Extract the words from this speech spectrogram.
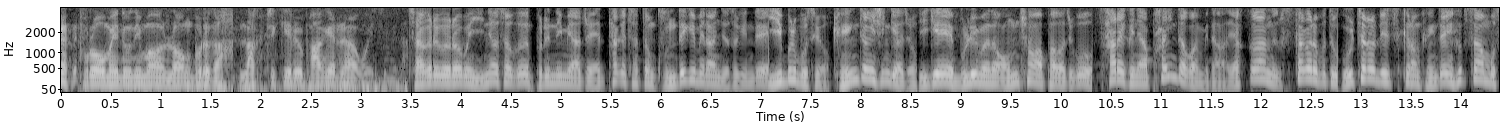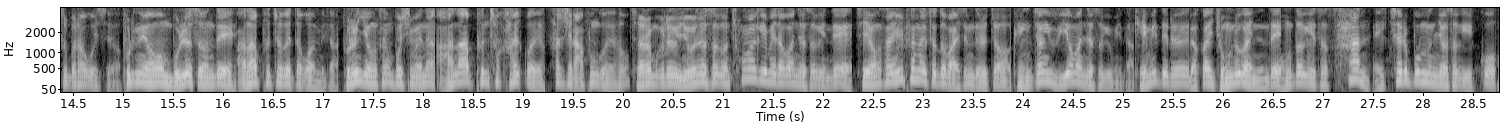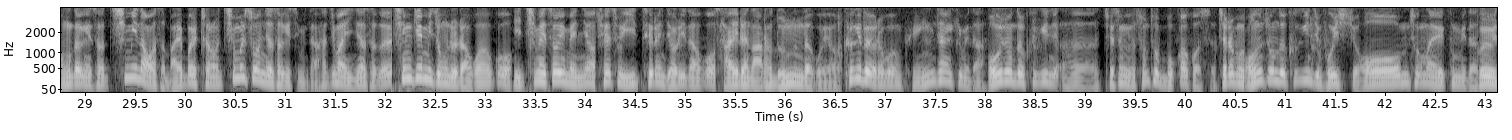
부러움의 눈이 먼 렁브르가 락짓기를 방해를 하고 있습니다. 자 그리고 여러분 이 녀석은 브르님이 아주 애타게 찾던 군대개미라는 녀석인데 입을 보세요. 굉장히 신기하죠? 이게 물리면 엄청 아파가지고 살에 그냥 파인다고 합니다. 약간 스타크래프트 울트라리스크랑 굉장히 흡사한 모습을 하고 있어요. 브르님 한번 물렸었는데 안 아픈 척 했다고 합니다. 브르님 영상 보시면은 안 아픈 척 할 거예요. 사실 아픈 거예요. 자 여러분 그리고 이 녀석은 총알개미라고 하는 녀석인데 제 영상 1편에서도 말씀드렸죠. 굉장히 위험한 녀석입니다. 개미들은 몇 가지 종류가 있는데 엉덩이에서 산 액체를 뿜는 녀석이 있고 엉덩이에서 침이 나와서 말벌처럼 침을 쏘는 녀석이 있습니다. 하지만 이 녀석은 침개미 종류라고 하고 이 침에 쏘이면요 최소 이틀은 열이 나고 4일은 앓아 눕는다고 해요. 크기도 여러분 굉장히 큽니다. 어느 정도 크기인지 아, 죄송해요. 손톱 못 왔어요. 자, 여러분 어느 정도 크기인지 보이시죠? 엄청나게 큽니다. 그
